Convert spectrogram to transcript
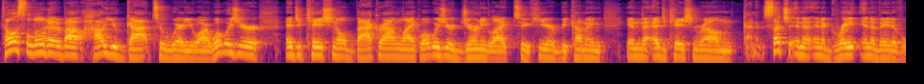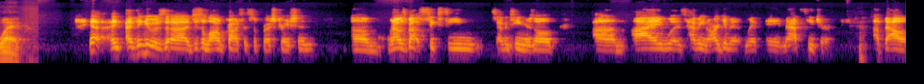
Tell us a little bit about how you got to where you are. What was your educational background like? What was your journey like to here becoming in the education realm kind of such in a, in a great innovative way? Yeah, I, I think it was uh, just a long process of frustration. Um, when I was about 16, 17 years old, um, I was having an argument with a math teacher about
